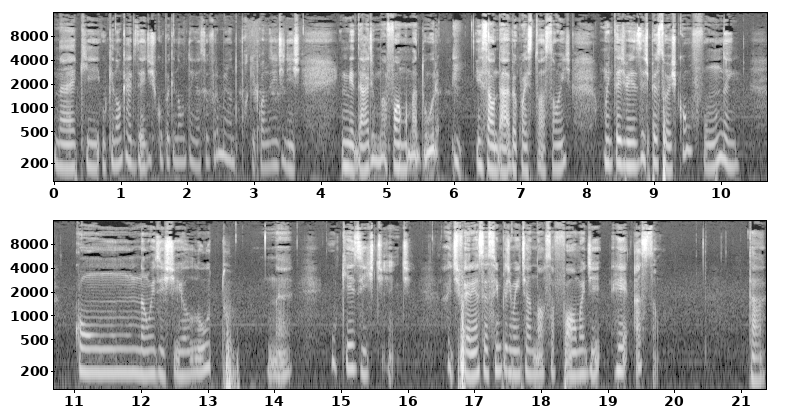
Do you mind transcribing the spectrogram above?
né, que o que não quer dizer, desculpa, que não tenha sofrimento, porque quando a gente diz em lidar de uma forma madura e saudável com as situações, muitas vezes as pessoas confundem com não existir luto, né? O que existe, gente? A diferença é simplesmente a nossa forma de reação, tá?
